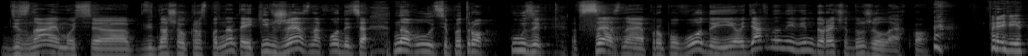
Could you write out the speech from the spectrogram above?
дізнаємося від нашого кореспондента, який вже знаходиться на вулиці Петро Кузик. Все знає про погоду, і одягнений він, до речі, дуже легко. Привіт.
